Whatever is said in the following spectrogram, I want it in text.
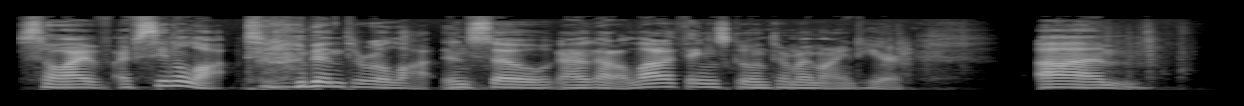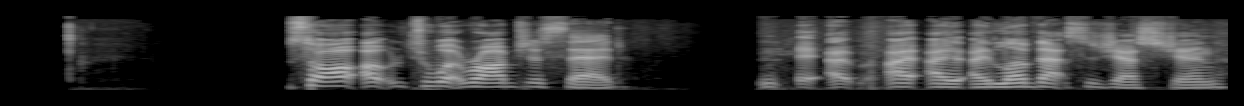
so I've I've seen a lot. I've been through a lot, and so I've got a lot of things going through my mind here. Um. So uh, to what Rob just said, I I, I- I love that suggestion,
